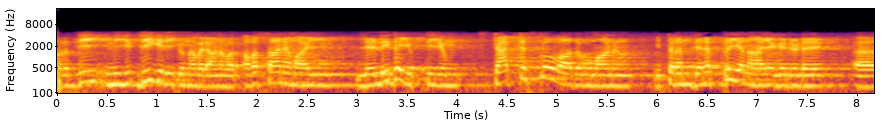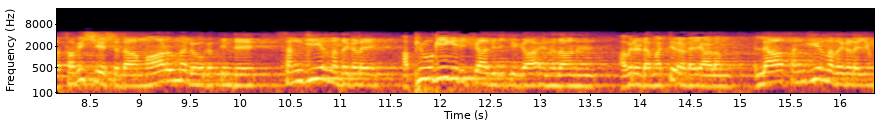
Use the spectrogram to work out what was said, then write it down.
പ്രതിനിധീകരിക്കുന്നവരാണവർ അവസാനമായി ലളിതയുക്തിയും സ്റ്റാറ്റസ്കോ വാദവുമാണ് ഇത്തരം ജനപ്രിയ നായകരുടെ സവിശേഷത മാറുന്ന ലോകത്തിന്റെ സങ്കീർണതകളെ അഭിമുഖീകരിക്കാതിരിക്കുക എന്നതാണ് അവരുടെ മറ്റൊരടയാളം. എല്ലാ സങ്കീർണതകളെയും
